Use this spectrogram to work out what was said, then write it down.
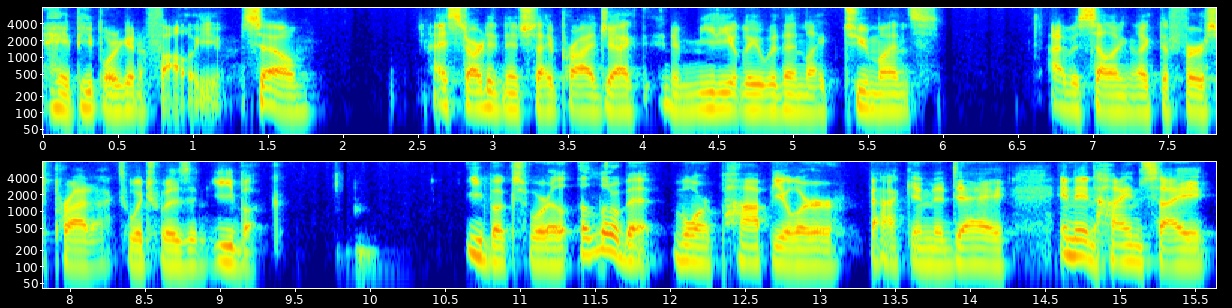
hey, people are going to follow you. So I started Niche Site Project, and immediately within like two months, I was selling like the first product, which was an ebook. Ebooks were a little bit more popular back in the day. And in hindsight,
